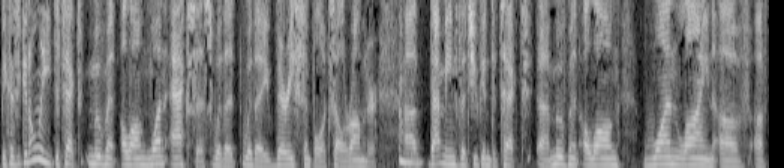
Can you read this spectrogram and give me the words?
because you can only detect movement along one axis with a with a very simple accelerometer. Uh, that means that you can detect uh, movement along one line of of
